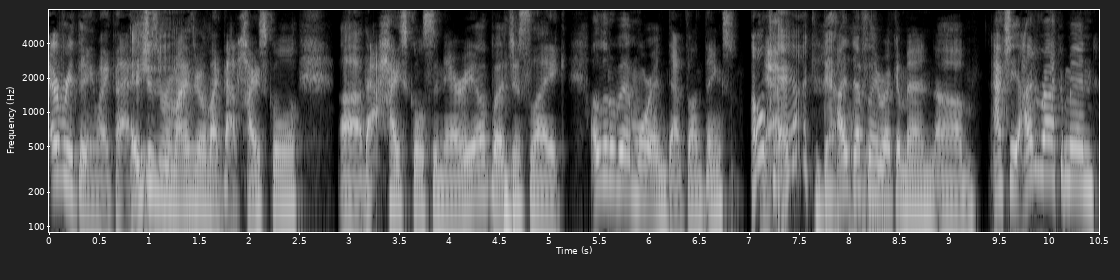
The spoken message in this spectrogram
everything like that. It just reminds me of like that high school, uh, that high school scenario, but just like a little bit more in depth on things. Okay, Yeah. I can definitely. I definitely recommend. Um, actually, I'd recommend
